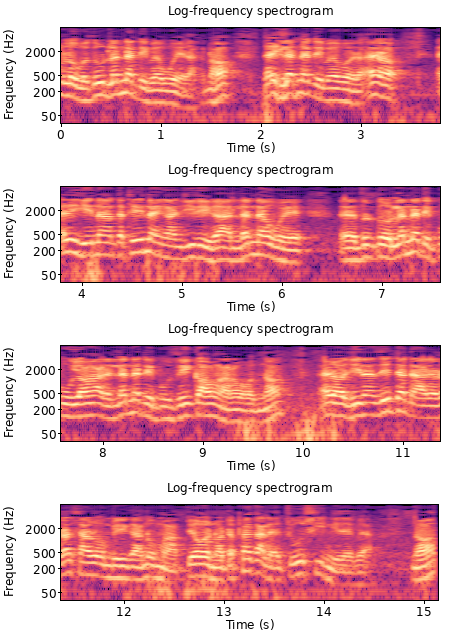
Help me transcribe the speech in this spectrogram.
မှမလုပ်ဘူးသူတို့လက်နက်တွေပဲဝယ်တာနော်အဲ့ဒီလက်နက်တွေပဲဝယ်တာအဲ့တော့အဲ့ဒီရေနံတထေးနိုင်ငံကြီးတွေကလက်နက်ဝယ်အဲသူတို့လက်နက်တွေပူရောင်းရတယ်လက်နက်တွေပူဈေးကောင်းလာတော့နော်အဲ့တော့ရေနံဈေးတက်တာလည်းရုရှားတို့အမေရိကန်တို့မှာပြောတော့တစ်ဖက်ကလည်းအကျိုးရှိနေတယ်ဗျနော်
